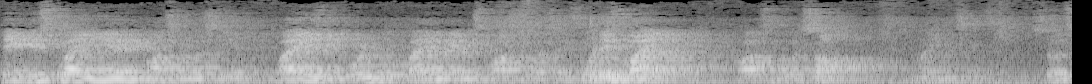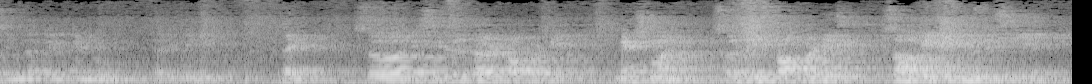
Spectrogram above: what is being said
Take this y here and cos inverse here. y is equal to pi minus cos inverse x. What is y? Cos inverse of minus x. So similarly you can do the remaining. Right? So this is the third property. Next one. So these properties. So how we can use this here?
